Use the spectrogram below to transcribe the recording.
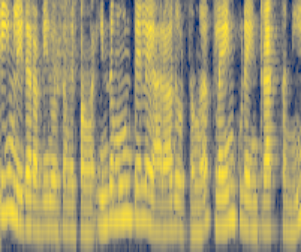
டீம் லீடர் அப்படின்னு ஒருத்தவங்க இருப்பாங்க. இந்த மூணு பேரில் யாராவது ஒருத்தவங்க கிளைண்ட் கூட இன்ட்ராக்ட் பண்ணி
